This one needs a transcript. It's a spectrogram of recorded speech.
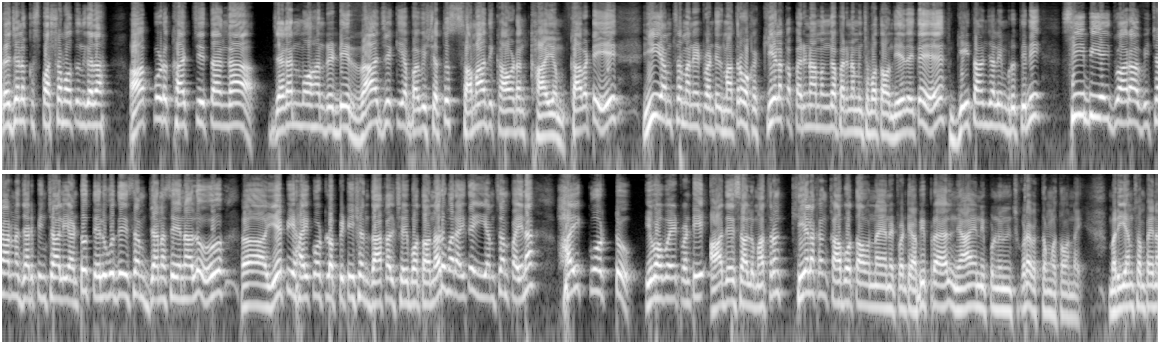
ప్రజలకు స్పష్టమవుతుంది కదా. అప్పుడు ఖచ్చితంగా జగన్మోహన్ రెడ్డి రాజకీయ భవిష్యత్తు సమాధి కావడం ఖాయం. కాబట్టి ఈ అంశం అనేటువంటిది మాత్రం ఒక కీలక పరిణామంగా పరిణమించబోతోంది ఏదైతే గీతాంజలి మృతిని సిబిఐ ద్వారా విచారణ జరిపించాలి అంటూ తెలుగుదేశం జనసేనలు ఏపీ హైకోర్టులో పిటిషన్ దాఖలు చేయబోతా ఉన్నారు మరి అయితే ఈ అంశం పైన హైకోర్టు ఇవ్వబోయేటువంటి ఆదేశాలు మాత్రం కీలకం కాబోతా ఉన్నాయి అనేటువంటి అభిప్రాయాలు న్యాయ నిపుణుల నుంచి కూడా వ్యక్తమవుతా ఉన్నాయి. మరి ఈ అంశం పైన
